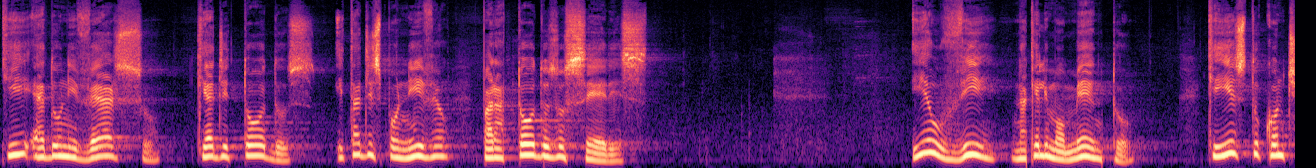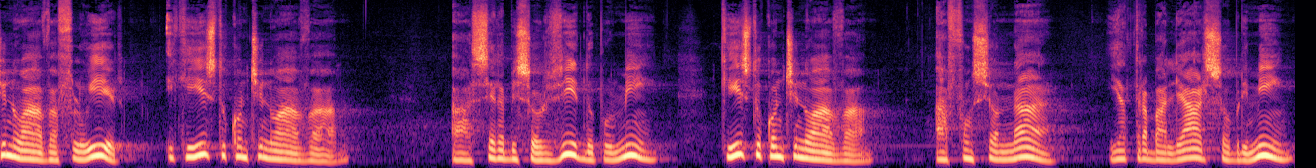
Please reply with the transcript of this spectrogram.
que é do universo, que é de todos e está disponível para todos os seres. E eu vi naquele momento que isto continuava a fluir e que isto continuava a ser absorvido por mim que isto continuava a funcionar e a trabalhar sobre mim,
